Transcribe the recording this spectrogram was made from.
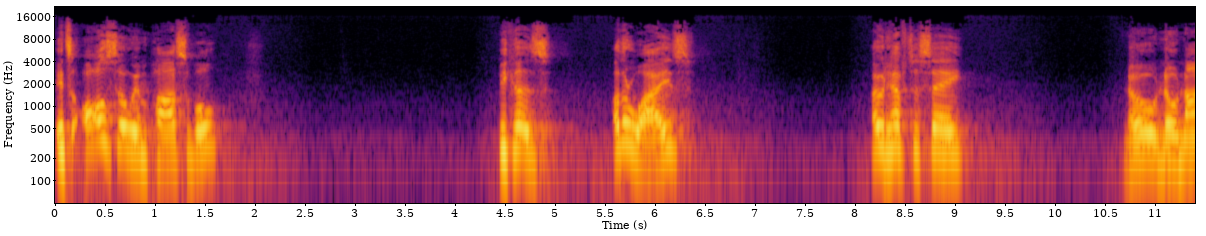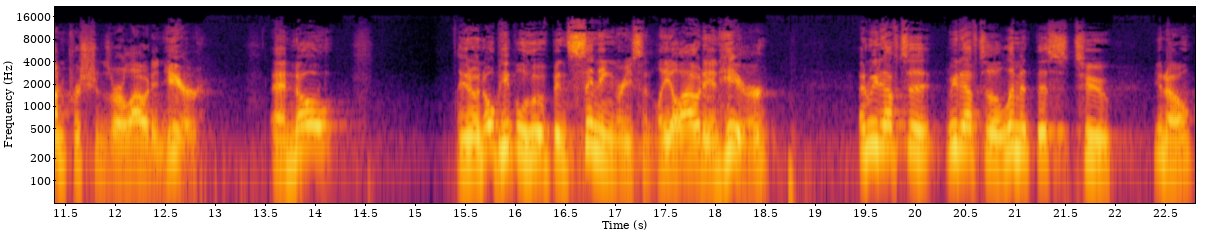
it's also impossible because otherwise I would have to say, no, no non Christians are allowed in here, and no you know, no people who have been sinning recently allowed in here. And we'd have to, we'd have to limit this to, you know,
